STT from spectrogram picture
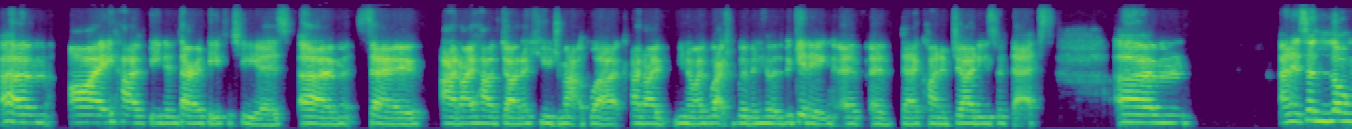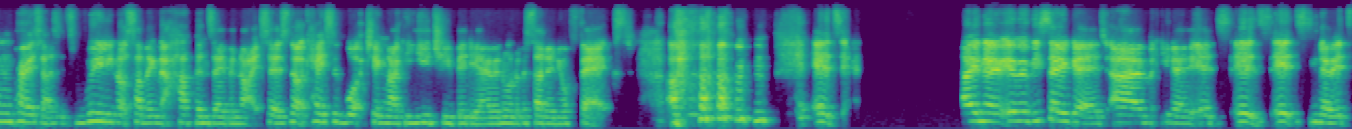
Um, I have been in therapy for two years. Um, so, and I have done a huge amount of work. And I, you know, I've worked with women who are at the beginning of, of their kind of journeys with this. Um, and it's a long process. It's really not something that happens overnight. So it's not a case of watching like a YouTube video and all of a sudden you're fixed. Um, it's I know it would be so good. Um, you know, it's it's it's you know it's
